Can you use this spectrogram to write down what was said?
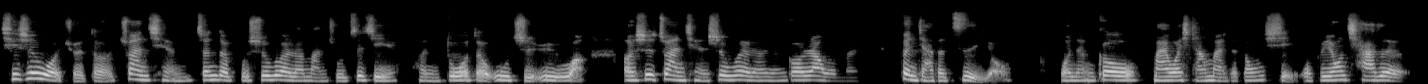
其实我觉得赚钱真的不是为了满足自己很多的物质欲望，而是赚钱是为了能够让我们更加的自由。我能够买我想买的东西，我不用掐着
